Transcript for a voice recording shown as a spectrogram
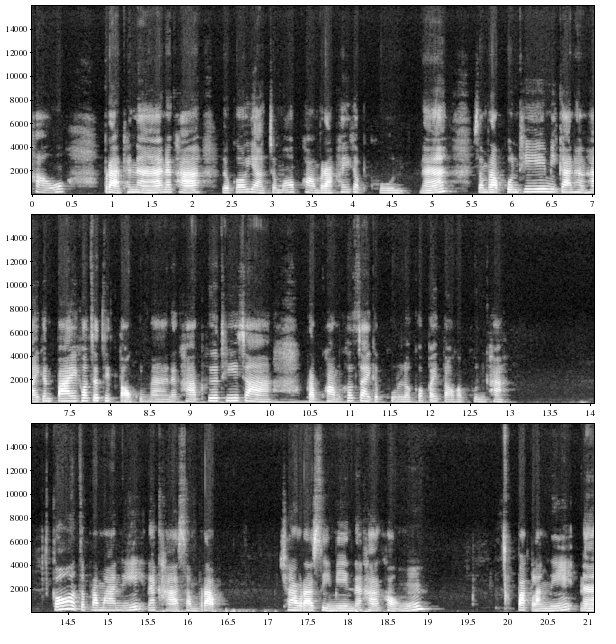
เขา ปรารถนานะคะ แล้วก็อยากจะมอบความรักให้กับคุณนะสำหรับคนที่มีการห่างหายกันไปเขาจะติดต่อคุณมานะคะ เพื่อที่จะปรับความเข้าใจกับคุณแล้วก็ไปต่อกับคุณค่ะ ก็จะประมาณนี้นะคะสำหรับชาวราศีมีนนะคะของปักหลังนี้นะ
